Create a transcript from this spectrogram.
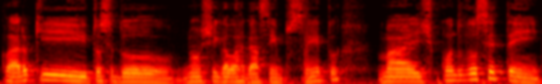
Claro que o torcedor não chega a largar 100%, mas quando você tem,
